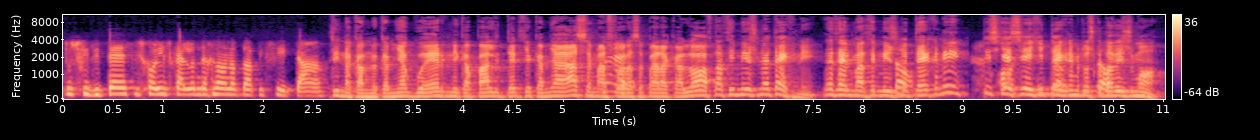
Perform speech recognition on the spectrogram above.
τους φοιτητές της Σχολής Καλών Τεχνών από το Απιθύτα; Τι να κάνουμε, καμιά γκουέρνικα πάλι τέτοια, καμιά άσε μας τώρα σε παρακαλώ. Αυτά θυμίζουν τέχνη. Δεν θέλουμε να θυμίζουν Ναι. Αυτό. τέχνη. Τι σχέση Όχι, έχει αυτό, τέχνη με το αυτό. σκοταδισμό.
